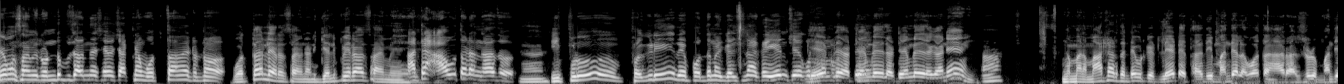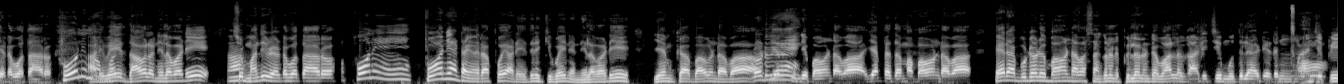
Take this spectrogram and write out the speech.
ఏమో స్వామి రెండు భుజాల మీద సేవ చట్టం వస్తామేటున్నావు వస్తాను లేరా స్వామి? నన్ను గెలిపిరా స్వామి? అంటే అవుతాడం కాదు. ఇప్పుడు పగిడి రేపు పొద్దున గెలిచినాక ఏం చేయకుండా టైం లేదు టైం లేదు కానీ మనం మాట్లాడుతుంటే ఊరికి లేట్ అవుతుంది. మంది ఎలా పోతారు చూడు మంది ఎడ పోతారు ఫోన్ అడివే దావలో నిలబడి. చూడు మంది ఎడ పోతారు ఫోన్ పోనీ అంట రా పోయి ఆడ పోయి నేను నిలబడి ఏం కా బాగుండావా. తిండి బాగుండావా? ఏం పెద్దమ్మ బాగుండావా? ఏరా బుడ్డోడు బాగుండావా? సంకలో పిల్లలు ఉంటే వాళ్ళకి ఆడిచి ముద్దులాడి అని చెప్పి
